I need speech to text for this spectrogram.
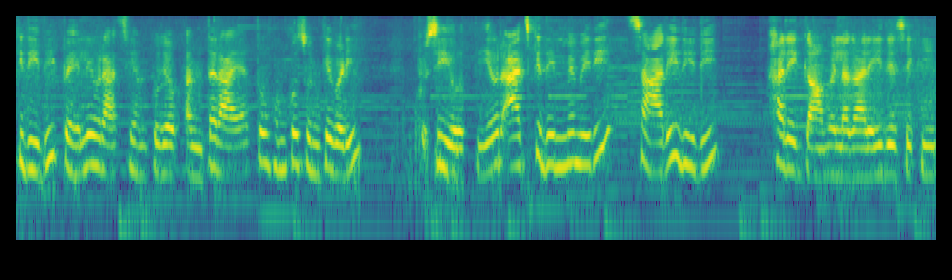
कि दीदी, पहले और आज से हमको जब अंतर आया तो हमको सुन के बड़ी खुशी होती है। और आज के दिन में मेरी सारी दीदी हर एक गाँव में लगा रही जैसे कि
